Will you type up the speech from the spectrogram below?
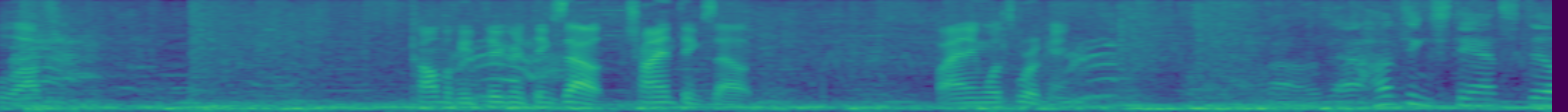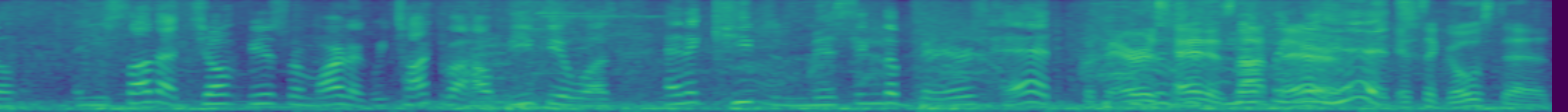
Cool option. King figuring things out, trying things out, finding what's working. Wow, that hunting stand still. And you saw that jump fierce from Marduk. We talked about how beefy it was, and it keeps missing the bear's head. The bear's head is not there. It's a ghost head.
